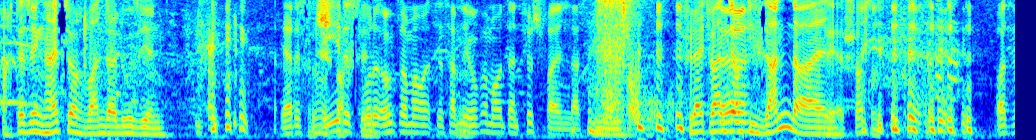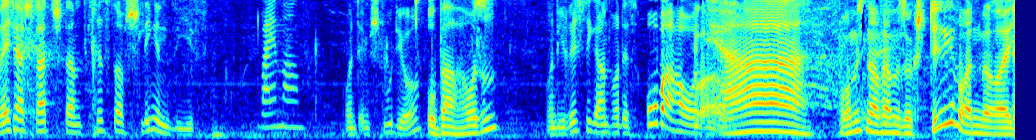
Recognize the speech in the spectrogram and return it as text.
Ach, deswegen heißt es auch Wandalusien. Ja, das So B, das Schwachsinn. wurde irgendwann mal, das haben die irgendwann mal unter den Tisch fallen lassen. Vielleicht waren es ja Äh, auch die Sandalen. erschossen. Aus welcher Stadt stammt Christoph Schlingensief? Weimar. Und im Studio? Oberhausen? Und die richtige Antwort ist Oberhausen. Ja. Warum ist denn auf einmal so still geworden bei euch?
